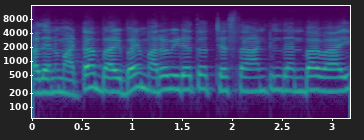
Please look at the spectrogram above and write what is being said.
అదనమాట బాయ్ బాయ్ మరో వీడియోతో వచ్చేస్తా. అంటిల్ దెన్ బాయ్ బాయ్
